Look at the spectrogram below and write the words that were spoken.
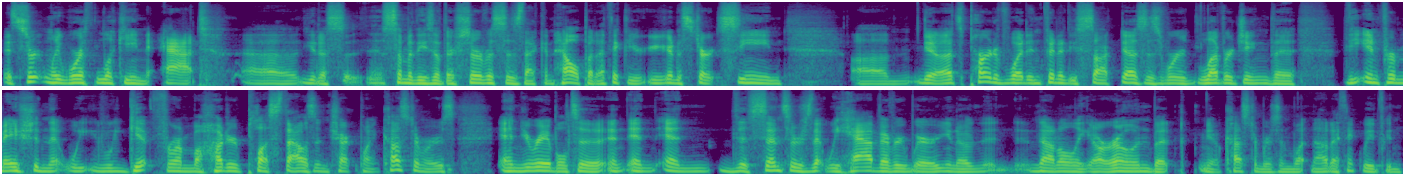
it's certainly worth looking at uh, you know some of these other services that can help. And i think you're, you're going to start seeing um, you know that's part of what Infinity SOC does is we're leveraging the the information that we, we get from hundred plus thousand checkpoint customers, and you're able to and, and and the sensors that we have everywhere. You know, not only our own but you know customers and whatnot. I think we've been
